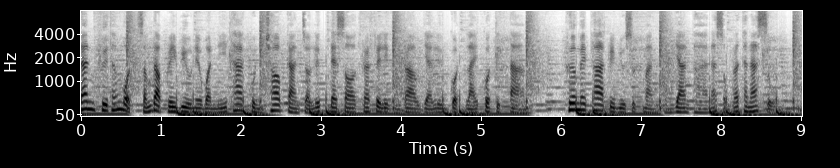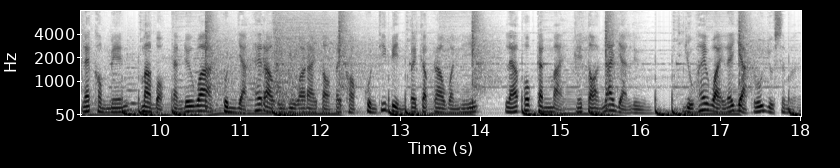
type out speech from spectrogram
นั่นคือทั้งหมดสำหรับรีวิวในวันนี้ถ้าคุณชอบการเจาะลึก d e s o l t r a f e l i ของเราอย่าลืมกดไลค์กดติดตาม เพื่อไม่พลาดรีวิวสุดมันของยานพาหนะสมรรถนะสูงและคอมเมนต์มาบอกกันด้วยว่าคุณอยากให้เรารีวิวอะไรต่อไปขอบคุณที่บินไปกับเราวันนี้ แล้วพบกันใหม่ในตอนหน้าอย่าลืม อยู่ให้ไหวและอยากรู้อยู่เสมอ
